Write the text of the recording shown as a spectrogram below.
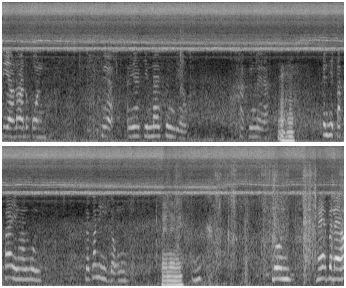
เดียวนะคะทุกคน เนี่ย อันนี้กินได้ครึ่งเดียว หักทิ้งเลยนะอือฮะเป็นเห็ดตะไคร่นะคะทุกคน แล้วก็นี่อีกดอกหนึงไหนไหนไหนโดนแทะไปแล้ว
